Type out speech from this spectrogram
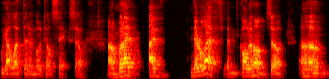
we got left at a motel six. So, um, wow. but I've, I've never left. I've called it home. So, um,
